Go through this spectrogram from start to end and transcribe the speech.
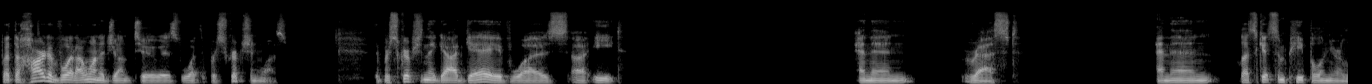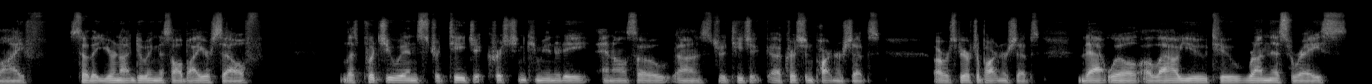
But the heart of what I want to jump to is what the prescription was. The prescription that God gave was uh, eat and then rest. And then let's get some people in your life so that you're not doing this all by yourself. Let's put you in strategic Christian community and also uh, strategic uh, Christian partnerships or spiritual partnerships that will allow you to run this race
